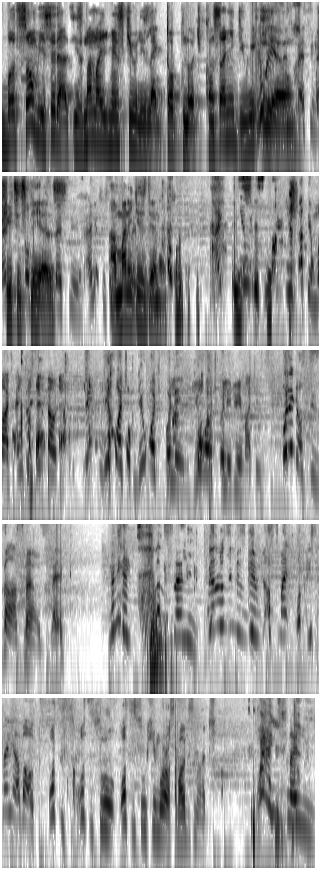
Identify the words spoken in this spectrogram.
but some will say that his man management skill is like top notch concerning the way Who he um, this person? I treats his to know who players this person is. I need to see and manages them. Like you, you, you start a match and you just sit down. Do, do you watch? Do you watch Ole? Do you watch Ole during matches? Ole just sits down and smiles. Like, man, nigga, stop smiling. We are losing this game. Just smile. What are you smiling about? What is what is so what is so humorous about this match? Why are you smiling?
